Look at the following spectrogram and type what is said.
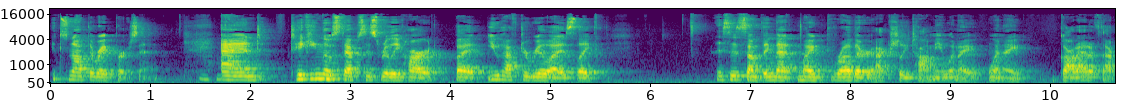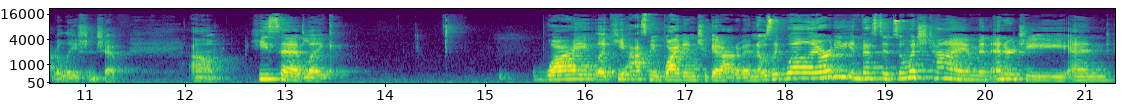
it's not the right person. Mm-hmm. And taking those steps is really hard, but you have to realize like this is something that my brother actually taught me when I when I got out of that relationship. Um, he said like why like he asked me why didn't you get out of it and i was like well i already invested so much time and energy and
